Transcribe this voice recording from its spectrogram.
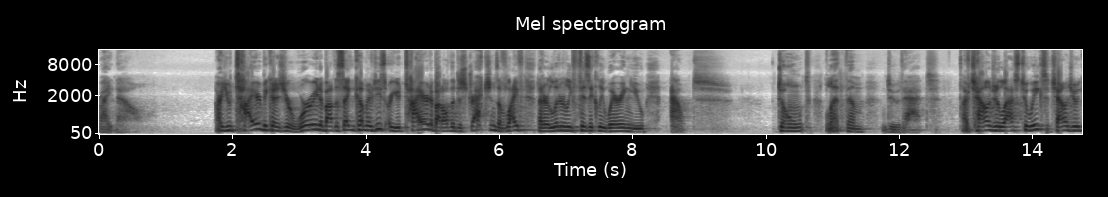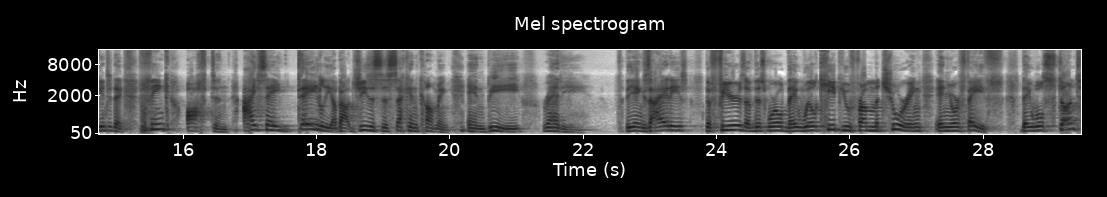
right now? Are you tired because you're worried about the second coming of Jesus? Are you tired about all the distractions of life that are literally physically wearing you out? Don't let them do that. I've challenged you the last two weeks. I challenge you again today. Think often, I say daily, about Jesus' second coming and be ready. The anxieties, the fears of this world, they will keep you from maturing in your faith. They will stunt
